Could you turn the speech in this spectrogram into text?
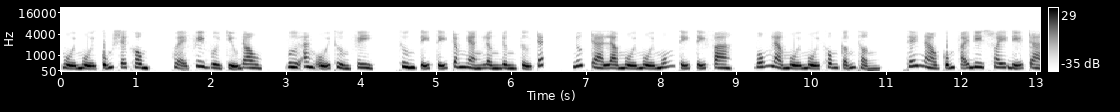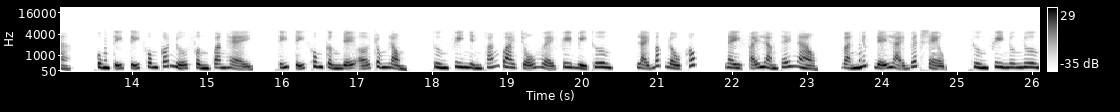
muội muội cũng sẽ không, Huệ Phi vừa chịu đau, vừa an ủi thường phi, thương tỷ tỷ trăm ngàn lần đừng tự trách, nước trà là muội muội muốn tỷ tỷ pha, vốn là muội muội không cẩn thận, thế nào cũng phải đi xoay đĩa trà, cùng tỷ tỷ không có nửa phần quan hệ, tỷ tỷ không cần để ở trong lòng, thường phi nhìn thoáng qua chỗ Huệ Phi bị thương, lại bắt đầu khóc, này phải làm thế nào, vạn nhất để lại vết sẹo, thường phi nương nương,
